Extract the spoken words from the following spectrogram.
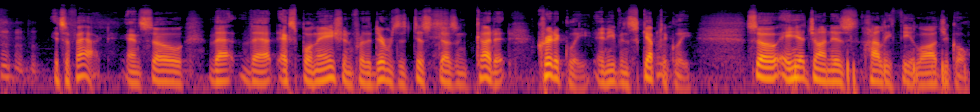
it's a fact. And so that, that explanation for the differences just doesn't cut it critically and even skeptically. So, and yet John is highly theological.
